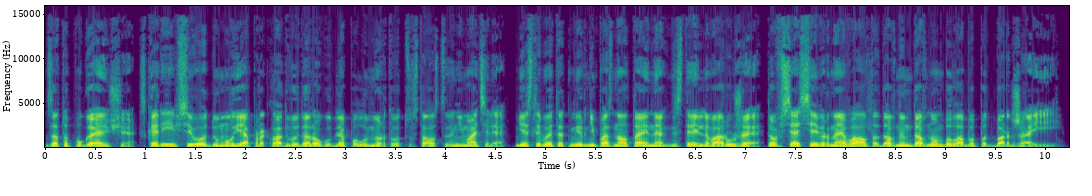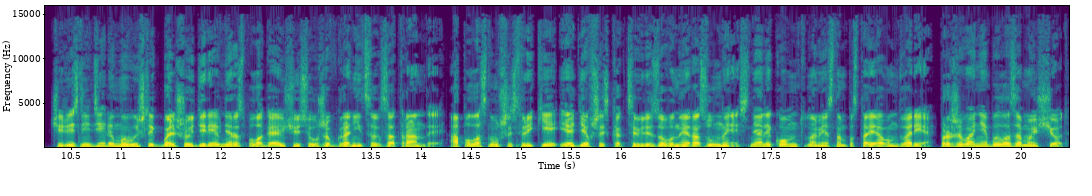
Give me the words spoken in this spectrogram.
зато пугающе. Скорее всего, думал я, прокладываю дорогу для полумертвого от усталости нанимателя, если бы этот мир не познал тайны огнестрельного оружия, то вся Северная Валта давным-давно была бы под Барджаей. Через неделю мы вышли к большой деревне, располагающейся уже в границах Затранды. Ополоснувшись в реке и одевшись как цивилизованные разумные, сняли комнату на местном постоялом дворе. Проживание было за мой счет.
